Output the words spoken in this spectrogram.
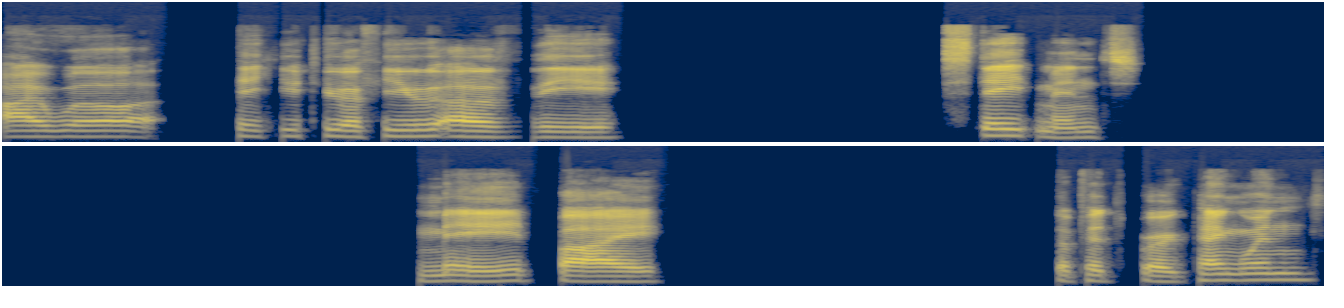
I will take you to a few of the statements made by the Pittsburgh Penguins.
